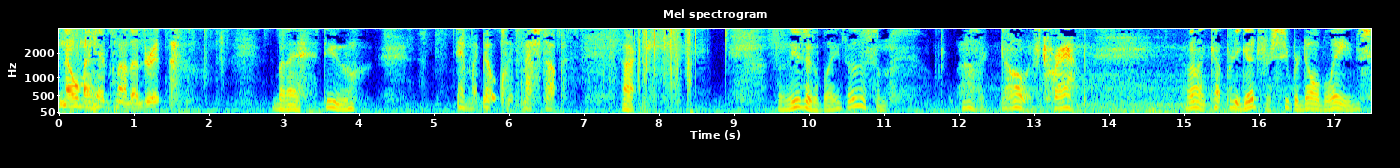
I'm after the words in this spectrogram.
No, my head's not under it. But I do have my belt clip messed up. Alright. So these are the blades. Those are some... Oh, they're dull as crap. Well, it cut pretty good for super dull blades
